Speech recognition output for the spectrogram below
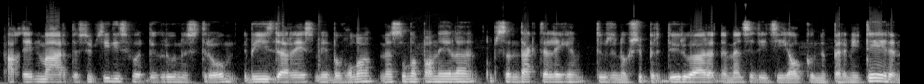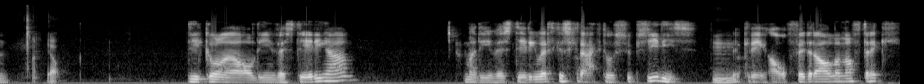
Alleen maar de subsidies voor de groene stroom. Wie is daar eerst mee begonnen met zonnepanelen op zijn dak te leggen toen ze nog super duur waren? De mensen die het zich al konden permitteren. Ja. Die konden al die investering aan. Maar die investering werd geschraagd door subsidies. Mhm. We kregen al federaal een aftrek.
